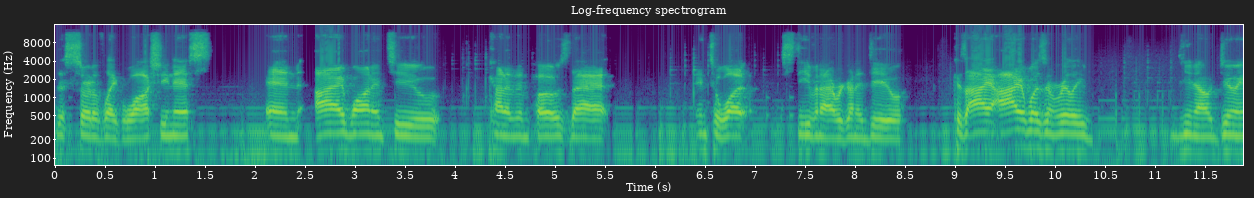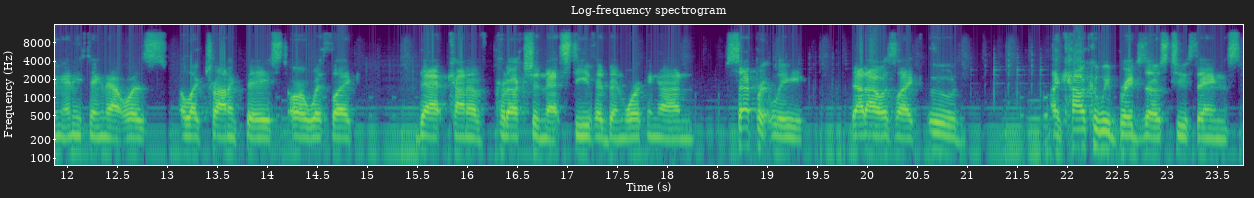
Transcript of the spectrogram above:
this sort of like washiness. And I wanted to kind of impose that into what Steve and I were going to do because I I wasn't really you know doing anything that was electronic based or with like that kind of production that Steve had been working on separately that I was like ooh like how could we bridge those two things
